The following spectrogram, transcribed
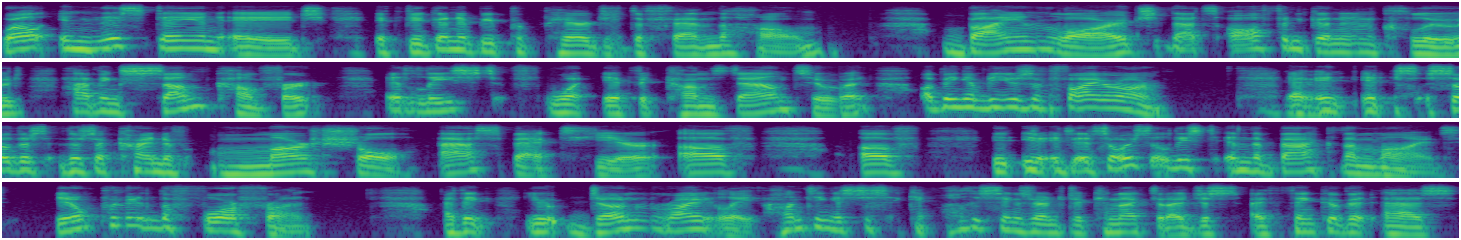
Well, in this day and age, if you're going to be prepared to defend the home, by and large, that's often going to include having some comfort, at least what, if it comes down to it, of being able to use a firearm. Yeah. And it's, so there's there's a kind of martial aspect here of of it, it's always at least in the back of the mind. You don't put it in the forefront. I think you know, done rightly. Hunting is just again, all these things are interconnected. I just I think of it as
